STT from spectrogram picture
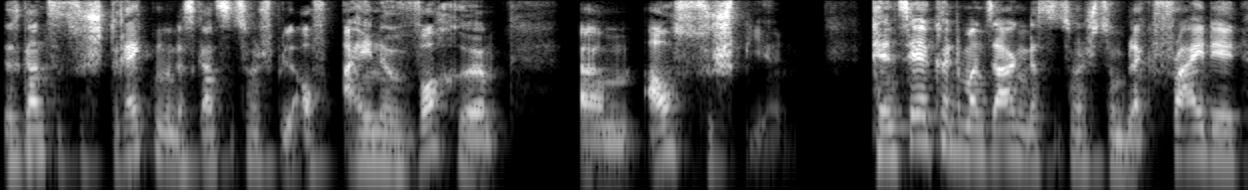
das Ganze zu strecken und das Ganze zum Beispiel auf eine Woche ähm, auszuspielen. Tendenziell könnte man sagen, dass du zum Beispiel zum Black Friday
